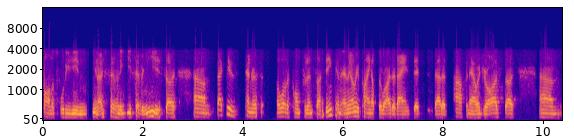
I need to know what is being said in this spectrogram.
finals footy in you know seven seven years. So um, that gives Penrith a lot of confidence, I think, and, and they're only playing up the road at ANZ. About a half an hour drive, so um,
